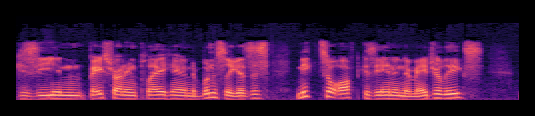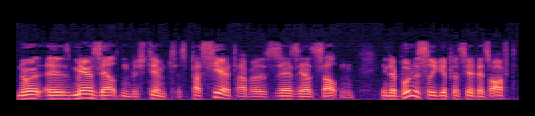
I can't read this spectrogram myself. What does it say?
gesehen Base Running Play hier in der Bundesliga. Es ist nicht so oft gesehen in der Major Leagues, nur äh, mehr selten bestimmt. Es passiert, aber sehr, sehr selten. In der Bundesliga passiert es oft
